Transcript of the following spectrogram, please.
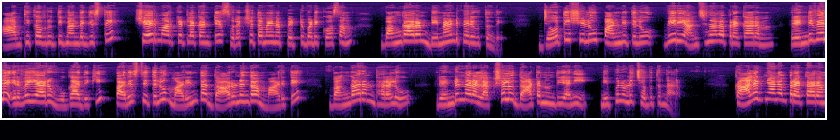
ఆర్థిక వృద్ధి మందగిస్తే షేర్ మార్కెట్ల కంటే సురక్షితమైన పెట్టుబడి కోసం బంగారం డిమాండ్ పెరుగుతుంది. జ్యోతిష్యులు పండితులు వీరి అంచనాల ప్రకారం రెండు వేల ఇరవై ఆరు ఉగాదికి పరిస్థితులు మరింత దారుణంగా మారితే బంగారం ధరలు రెండున్నర లక్షలు దాటనుంది అని నిపుణులు చెబుతున్నారు. కాలజ్ఞానం ప్రకారం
